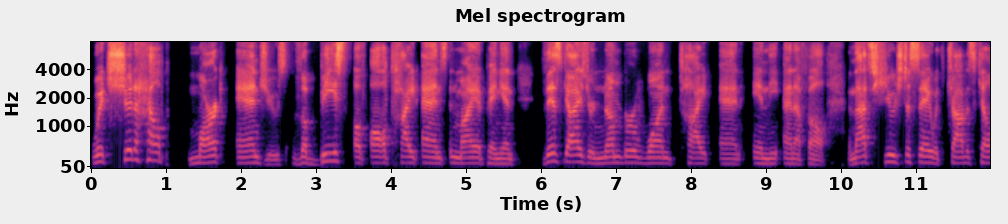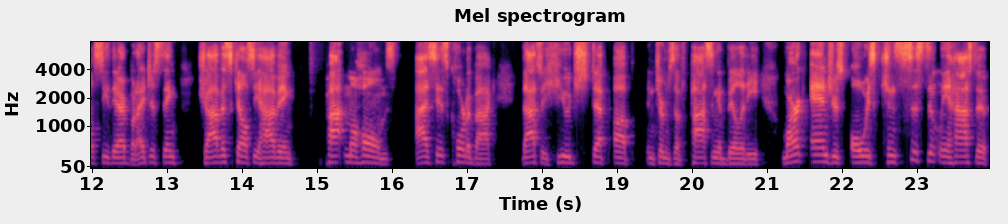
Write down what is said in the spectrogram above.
which should help Mark Andrews, the beast of all tight ends, in my opinion, this guy's your number one tight end in the NFL. And that's huge to say with Travis Kelce there. But I just think Travis Kelce having Pat Mahomes as his quarterback That's a huge step up in terms of passing ability. Mark Andrews always consistently has to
